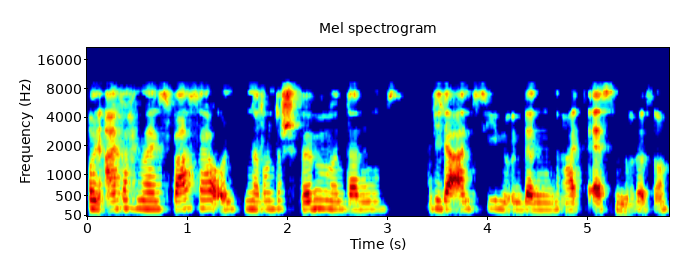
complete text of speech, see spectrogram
Und einfach nur ins Wasser und Runde schwimmen und dann wieder anziehen und dann halt essen oder so.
